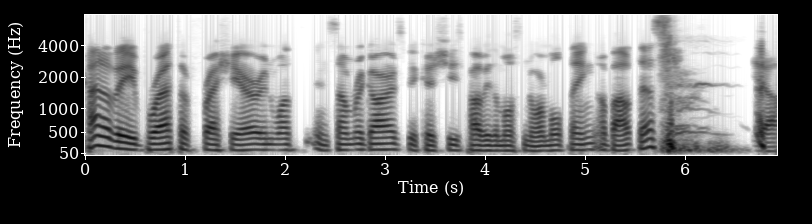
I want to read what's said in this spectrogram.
kind of a breath of fresh air in what in some regards because she's probably the most normal thing about this. yeah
